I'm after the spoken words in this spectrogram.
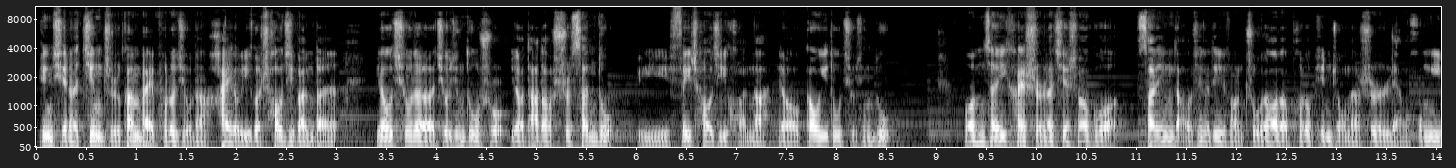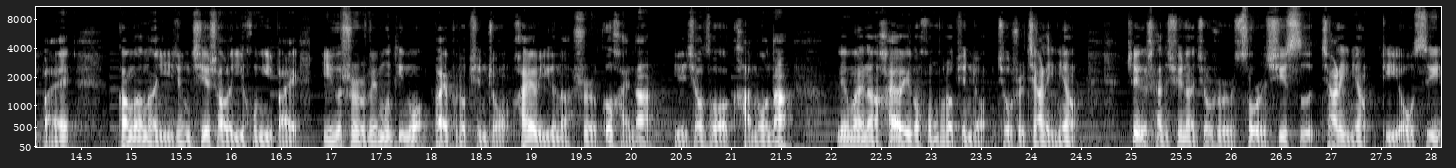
并且呢，静止干白葡萄酒呢，还有一个超级版本，要求的酒精度数要达到十三度，比非超级款呢要高一度酒精度。我们在一开始呢介绍过，萨丁岛这个地方主要的葡萄品种呢是两红一白。刚刚呢已经介绍了一红一白，一个是维蒙蒂诺白葡萄品种，还有一个呢是歌海纳，也叫做卡诺纳。另外呢还有一个红葡萄品种就是加里酿，这个产区呢就是索尔西斯加里酿 DOC。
